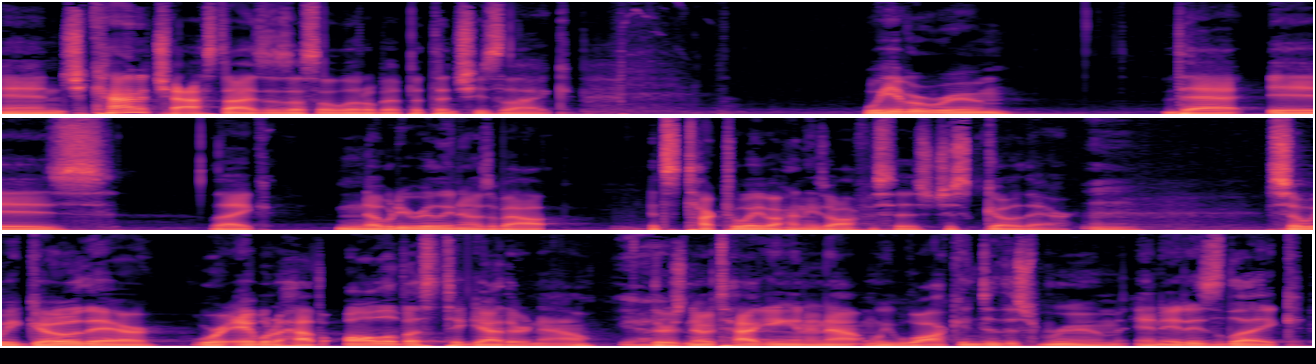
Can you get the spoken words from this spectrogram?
and she kind of chastises us a little bit, but then she's like, we have a room that is like nobody really knows about. It's tucked away behind these offices. Just go there. Mm. So we go there. We're able to have all of us together now. Yeah. There's no tagging in and out. And we walk into this room, and it is like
